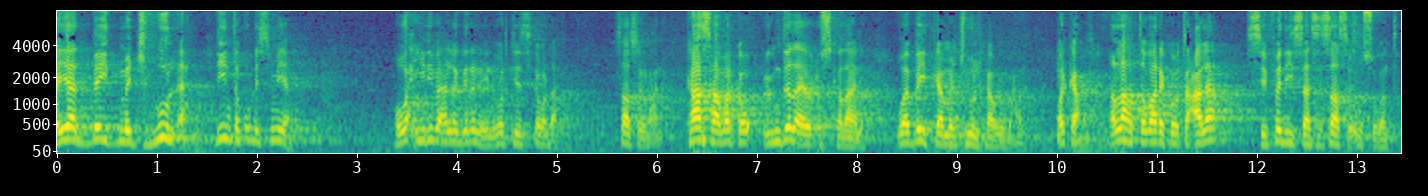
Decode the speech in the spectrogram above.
ayaad beyd majhuul ah diinta ku dhismiya. Oo wax yidhiba aan la garanayn warkiisa iskaba dhaaf saas way macana kaasaa marka cumdada ay cuskadaani. Waa beydkaa majhuulkaa way macana marka allah tabaaraka wa tacaala sifadiisaasi saasay ugu sugantah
